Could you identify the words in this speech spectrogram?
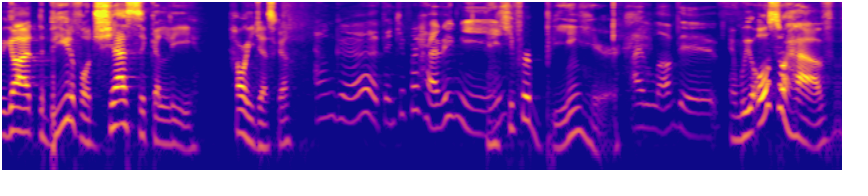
We got the beautiful Jessica Lee. How are you, Jessica? I'm good. Thank you for having me. Thank you for being here. I love this. And we also have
